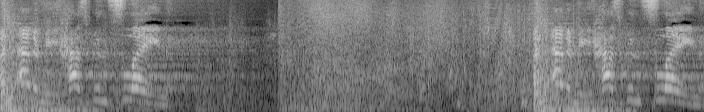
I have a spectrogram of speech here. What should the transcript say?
An enemy has been slain! An enemy has been slain!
